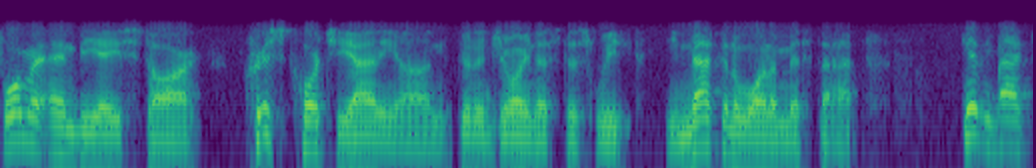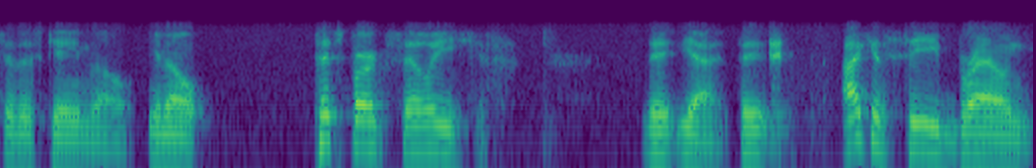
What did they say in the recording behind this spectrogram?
former NBA star Chris Corchiani on, going to join us this week. You're not going to want to miss that. Getting back to this game, though, you know, Pittsburgh, Philly, they, yeah, they, I can see Brown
